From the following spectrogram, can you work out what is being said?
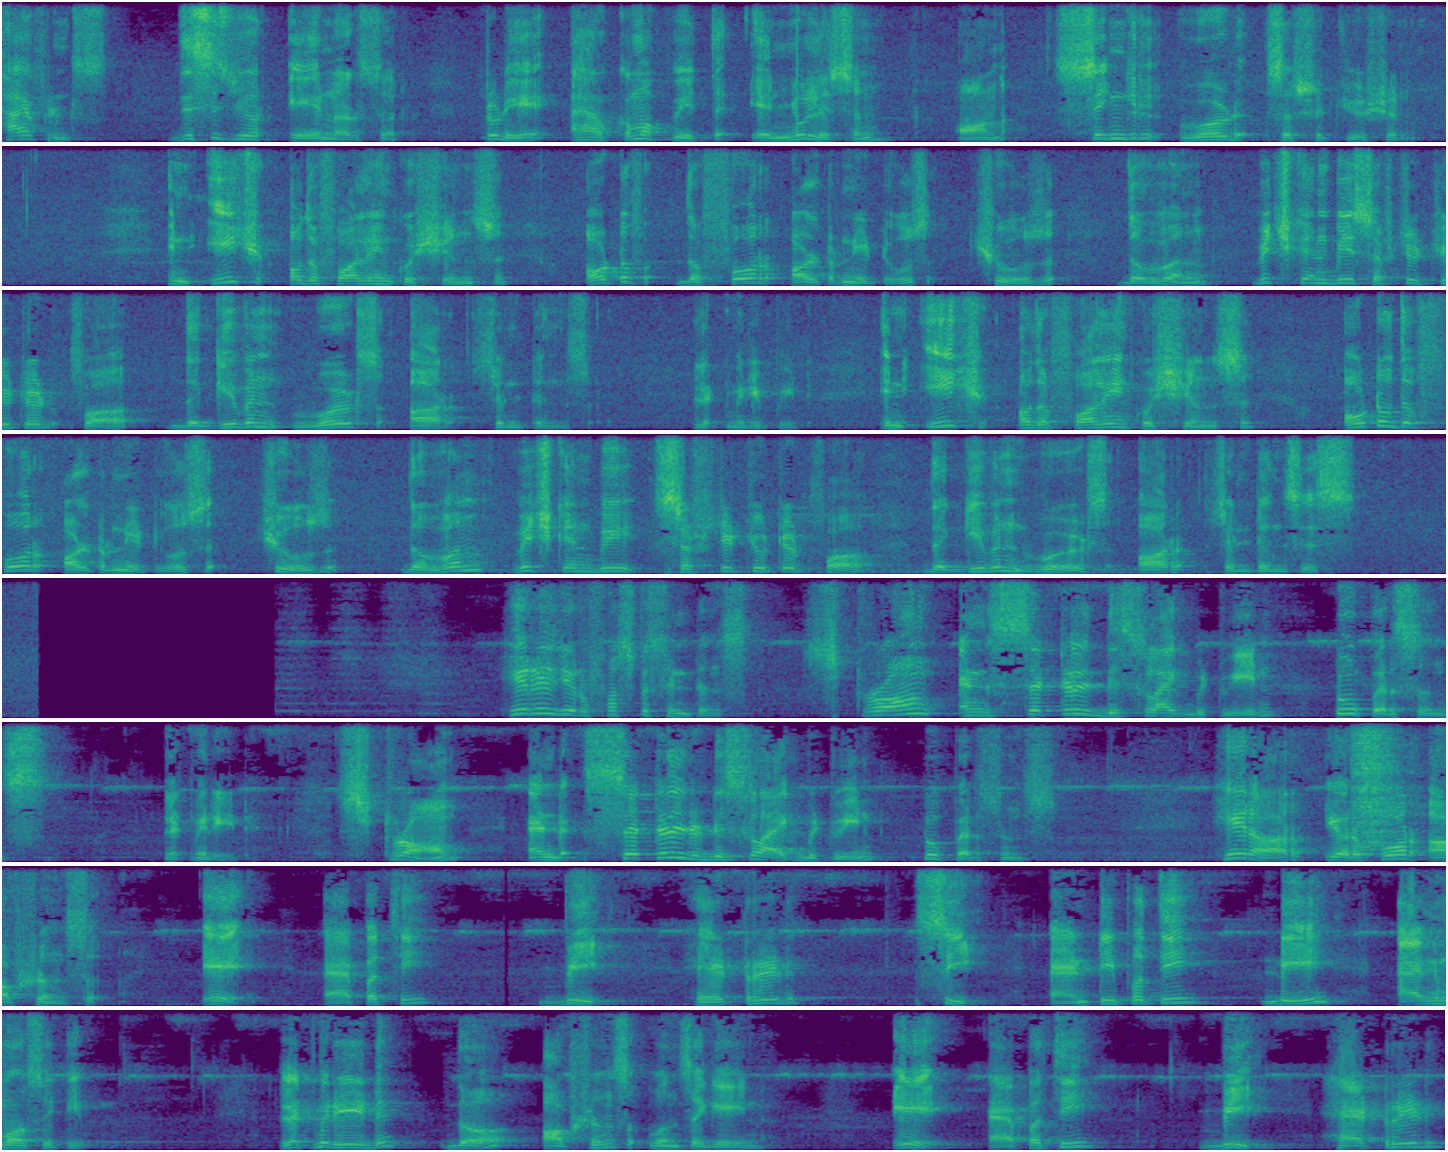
Hi friends, this is your ANR sir. Today I have come up with a new lesson on single word substitution. In each of the following questions, out of the four alternatives, choose the one which can be substituted for the given words or sentence. Let me repeat. In each of the following questions, out of the four alternatives, choose the one which can be substituted for the given words or sentences. Here is your first sentence strong and settled dislike between two persons. Let me read. Strong and settled dislike between two persons. Here are your four options A. Apathy, B. Hatred, C. Antipathy, D. Animosity. Let me read the options once again. A. Apathy, B. Hatred,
